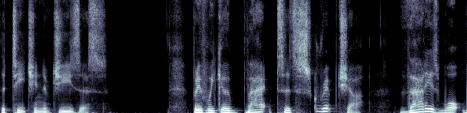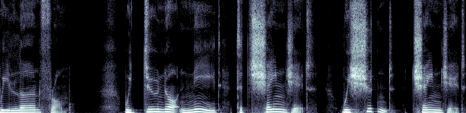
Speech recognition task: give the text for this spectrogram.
the teaching of Jesus. But if we go back to Scripture, that is what we learn from. We do not need to change it. We shouldn't change it.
